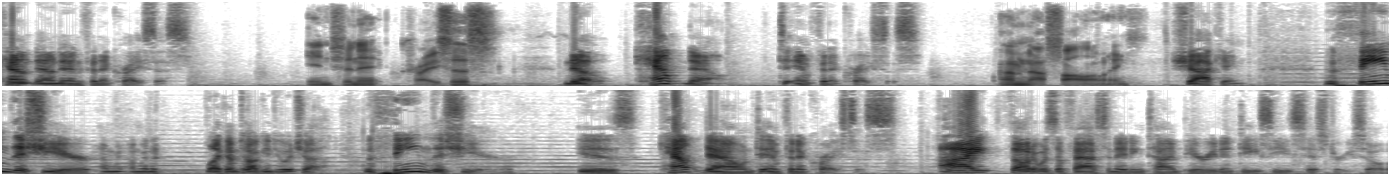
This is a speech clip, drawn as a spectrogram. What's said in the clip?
Countdown to Infinite Crisis. Infinite Crisis? No, Countdown to Infinite Crisis. I'm not following. Shocking. The theme this year, I'm, I'm going to, like I'm talking to a child, the theme this year is Countdown to Infinite Crisis. I thought it was a fascinating time period in DC's history. So a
